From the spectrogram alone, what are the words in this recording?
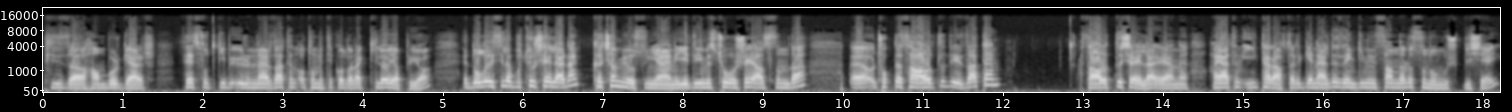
Pizza, hamburger, fast food gibi ürünler zaten otomatik olarak kilo yapıyor. E, dolayısıyla bu tür şeylerden kaçamıyorsun yani. Yediğimiz çoğu şey aslında e, çok da sağlıklı değil. Zaten sağlıklı şeyler yani hayatın iyi tarafları genelde zengin insanlara sunulmuş bir şey.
